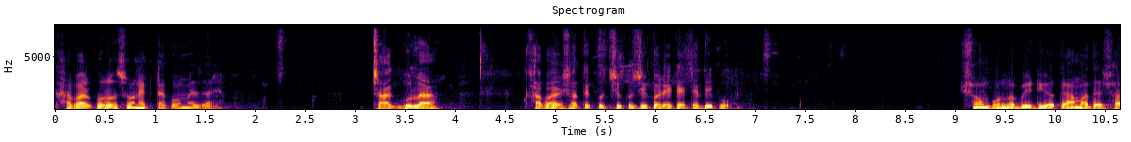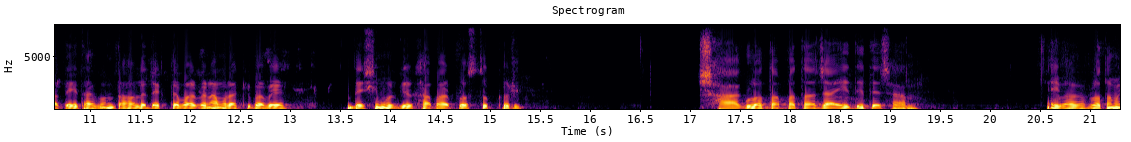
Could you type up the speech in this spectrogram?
খাবার খরচ অনেকটা কমে যায়। শাকগুলা খাবারের সাথে কুচি কুচি করে কেটে দিব। সম্পূর্ণ ভিডিওতে আমাদের সাথেই থাকুন, তাহলে দেখতে পারবেন আমরা কীভাবে দেশি মুরগির খাবার প্রস্তুত করি। শাক লতা পাতা যাই দিতে চান, এইভাবে প্রথমে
